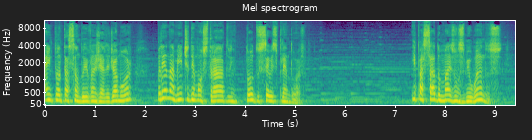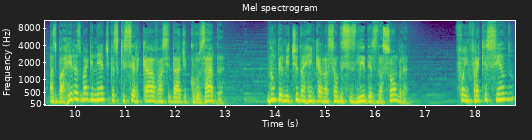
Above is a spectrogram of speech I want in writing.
à implantação do Evangelho de amor, plenamente demonstrado em todo o seu esplendor. E passado mais uns mil anos, as barreiras magnéticas que cercavam a cidade cruzada, não permitindo a reencarnação desses líderes da sombra, foi enfraquecendo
